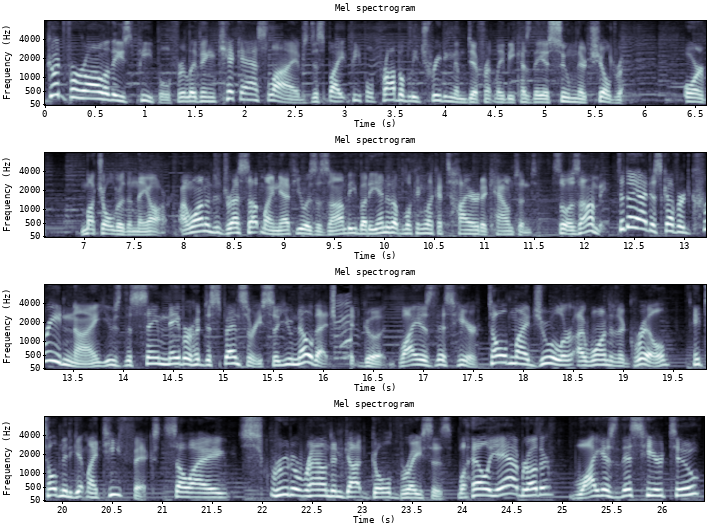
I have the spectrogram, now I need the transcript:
Good for all of these people for living kick-ass lives despite people probably treating them differently because they assume they're children, or much older than they are. I wanted to dress up my nephew as a zombie, but he ended up looking like a tired accountant. So a zombie. Today I discovered Creed and I use the same neighborhood dispensary, so you know that shit good. Why is this here? Told my jeweler I wanted a grill. He told me to get my teeth fixed, so I screwed around and got gold braces. Well, hell yeah, brother. Why is this here too?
